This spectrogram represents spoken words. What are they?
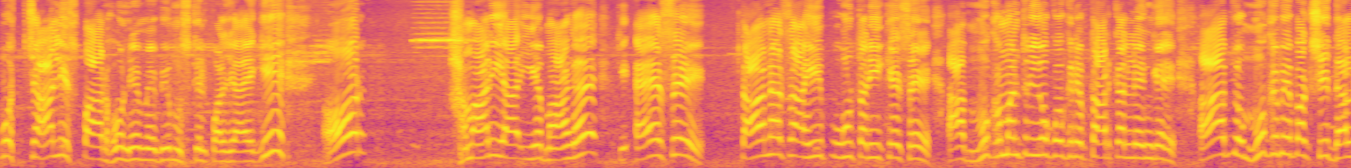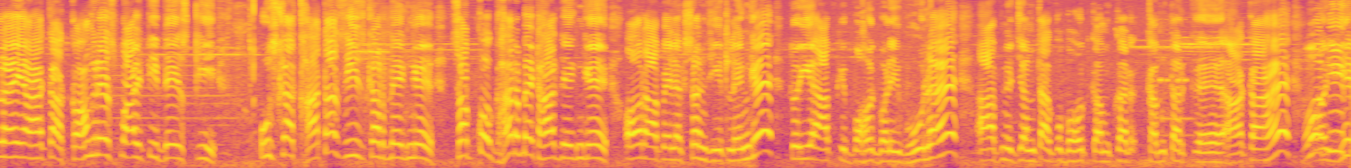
वो 40 पार होने में भी मुश्किल पड़ जाएगी। और हमारी ये मांग है कि ऐसे तानाशाही पूर्ण तरीके से आप मुख्यमंत्रियों को गिरफ़्तार कर लेंगे। आप जो मुख्य विपक्षी दल है यहाँ का कांग्रेस पार्टी देश की उसका खाता सीज कर देंगे सबको घर बैठा देंगे और आप इलेक्शन जीत लेंगे तो ये आपकी बहुत बड़ी भूल है। आपने जनता को बहुत कम कर कम तक आका है और ये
